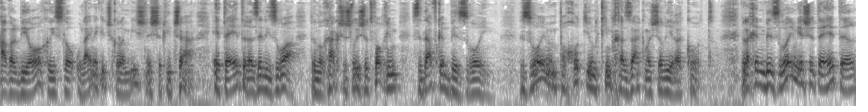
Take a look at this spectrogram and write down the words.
אבל ביורוקויס לא, אולי נגיד שכל המשנה שחידשה את היתר הזה לזרוע במרחק של שלושת טפוחים, זה דווקא בזרועים. זרועים הם פחות יונקים חזק מאשר ירקות. ולכן בזרועים יש את ההתר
